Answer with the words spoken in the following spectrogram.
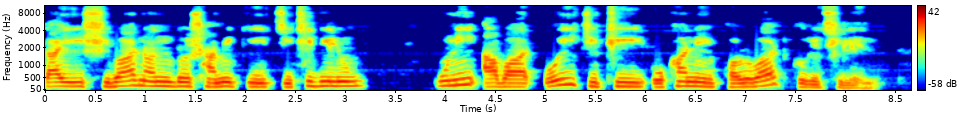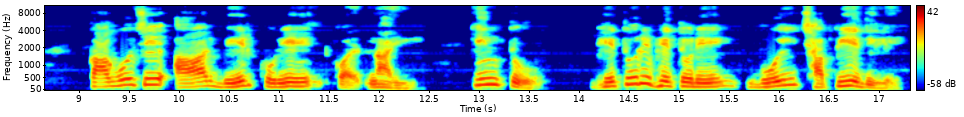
তাই শিবানন্দ স্বামীকে চিঠি দিলুম। উনি আবার ওই চিঠি ওখানে ফরওয়ার্ড করেছিলেন। কাগজে আর বের করে, নাই। কিন্তু ভেতরে ভেতরে বই ছাপিয়ে দিলে।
